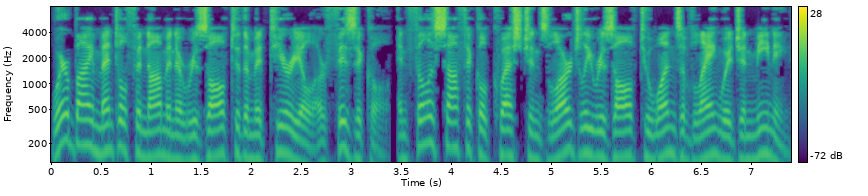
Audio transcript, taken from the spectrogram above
whereby mental phenomena resolve to the material or physical, and philosophical questions largely resolve to ones of language and meaning,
